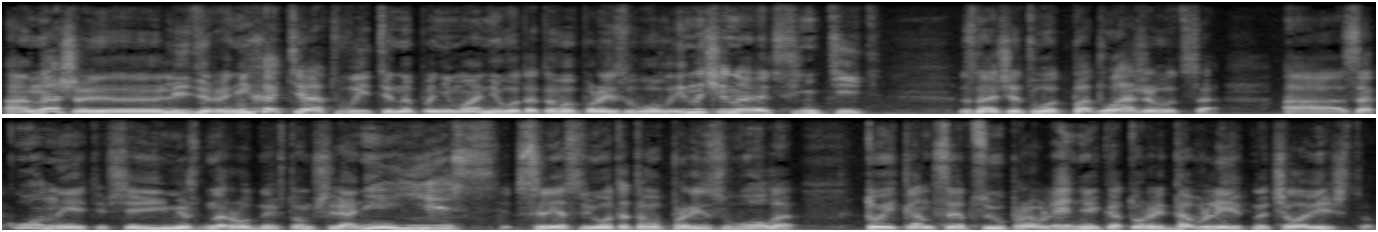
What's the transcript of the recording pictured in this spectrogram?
А наши э, лидеры не хотят выйти на понимание вот этого произвола и начинают финтить значит, вот, подлаживаться, а законы эти, все и международные в том числе, они и есть следствие вот этого произвола, той концепции управления, которая давлеет над человечеством.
